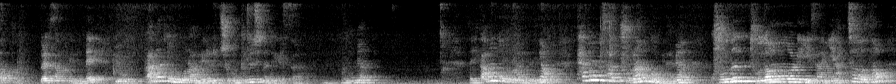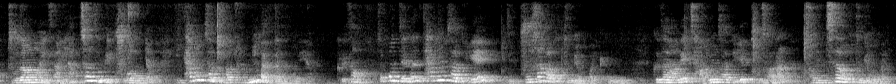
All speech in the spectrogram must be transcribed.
서클, 블랙 서클이 있는데 요 까만 동그라미를 좀 주목해 주시면 되겠어요. 뭐냐면 자, 이 까만 동그라미는요 타동사 구라는 건 뭐냐면 구는 두 덩어리 이상이 합쳐져서 두 단어 이상이 합쳐진 게 구거든요. 이 타동사 구가 종류가 있다는 거예요. 그래서 첫 번째는 타동사 뒤에 부사가 붙은 경우가 있고 그 다음에 자동사 뒤에 부사랑 전치사가 붙은 경우가 있고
